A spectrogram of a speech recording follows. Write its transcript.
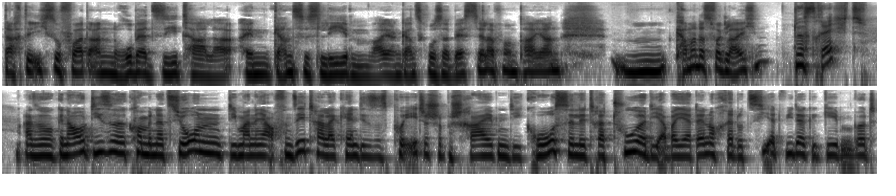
dachte ich sofort an Robert Seethaler. Ein ganzes Leben war ja ein ganz großer Bestseller vor ein paar Jahren. Hm, kann man das vergleichen? Du hast recht. Also genau diese Kombination, die man ja auch von Seethaler kennt, dieses poetische Beschreiben, die große Literatur, die aber ja dennoch reduziert wiedergegeben wird,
